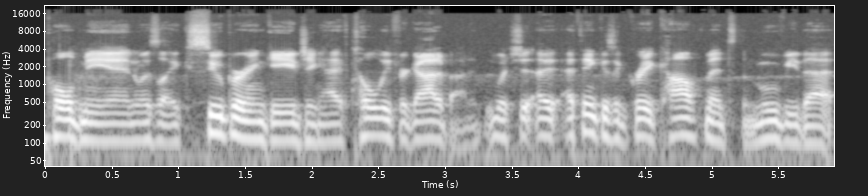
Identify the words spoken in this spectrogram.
pulled me in. Was like super engaging. I totally forgot about it, which I, I think is a great compliment to the movie. That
